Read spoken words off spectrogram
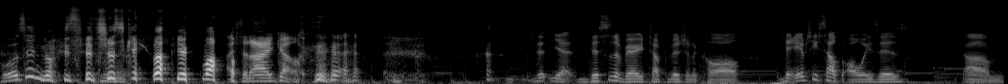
What was that noise that just came out of your mouth? I said all right go. Th- yeah, this is a very tough division to call. The AFC South always is. Um,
